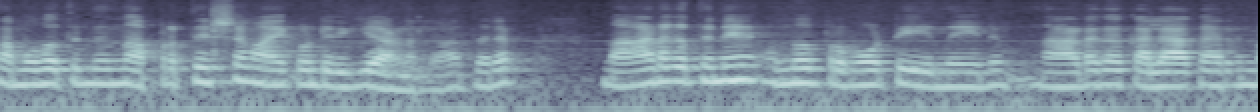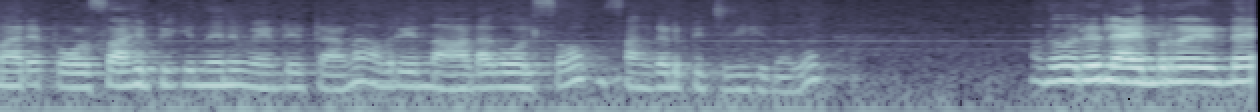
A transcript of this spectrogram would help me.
സമൂഹത്തിൽ നിന്ന് അപ്രത്യക്ഷമായിക്കൊണ്ടിരിക്കുകയാണല്ലോ. അത്തരം നാടകത്തിനെ ഒന്ന് പ്രൊമോട്ട് ചെയ്യുന്നതിനും നാടക കലാകാരന്മാരെ പ്രോത്സാഹിപ്പിക്കുന്നതിനും വേണ്ടിയിട്ടാണ് അവർ ഈ നാടകോത്സവം സംഘടിപ്പിച്ചിരിക്കുന്നത്. അതൊരു ലൈബ്രറിയുടെ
